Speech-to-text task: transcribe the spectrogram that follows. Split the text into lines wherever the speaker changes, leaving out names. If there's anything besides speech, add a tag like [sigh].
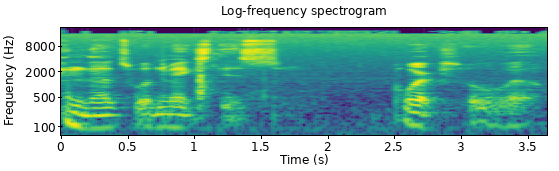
And that's what makes this work so well.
